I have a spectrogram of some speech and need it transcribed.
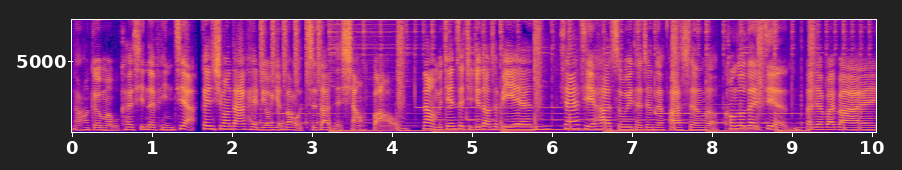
然后给我们五颗星的评价。更希望大家可以留言，让我知道你的想法哦。那我们今天这期就到这边，下一集 HeartSweet 真的发生了，空中再见，大家拜拜。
